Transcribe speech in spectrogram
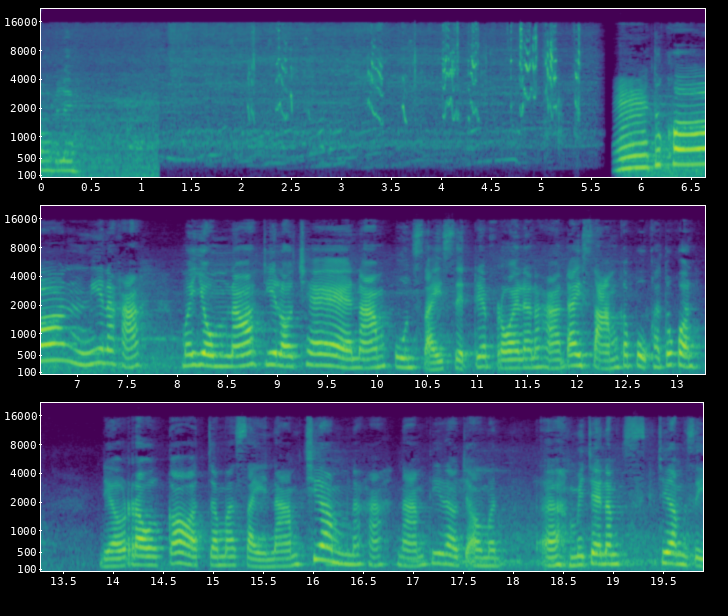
ลงไปเลยทุกคนนี่นะคะมะยมนะที่เราแช่น้ำปูนใสเสร็จเรียบร้อยแล้วนะคะ ได้สามกระปุกค่ะทุกคน เดี๋ยวเราก็จะมาใส่น้ำเชื่อมนะคะ น้ำที่เราจะเอามาเออไม่ใช่น้ำเชื่อมสิ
